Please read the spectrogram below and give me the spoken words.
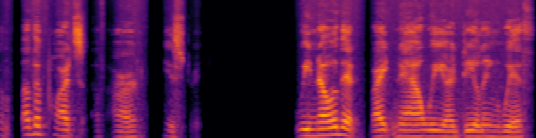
some other parts of our history. We know that right now we are dealing with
